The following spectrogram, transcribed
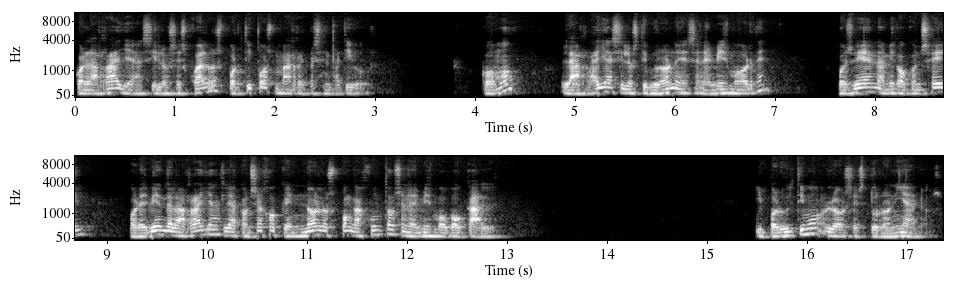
con las rayas y los escualos por tipos más representativos. ¿Cómo? ¿Las rayas y los tiburones en el mismo orden? Pues bien, amigo Conseil, por el bien de las rayas le aconsejo que no los ponga juntos en el mismo vocal, y por último los esturonianos,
